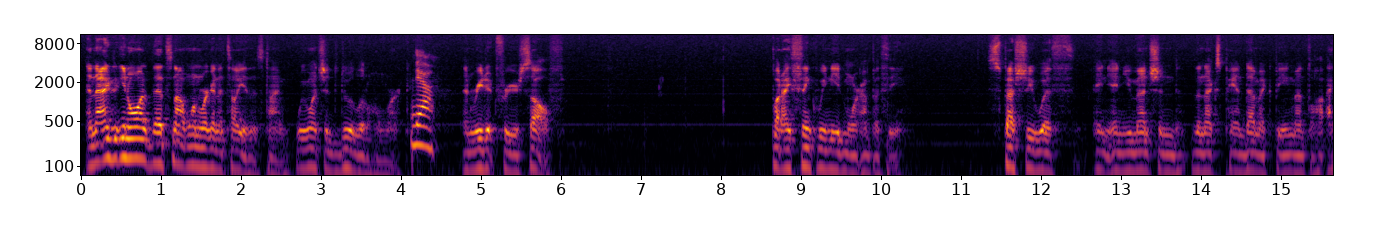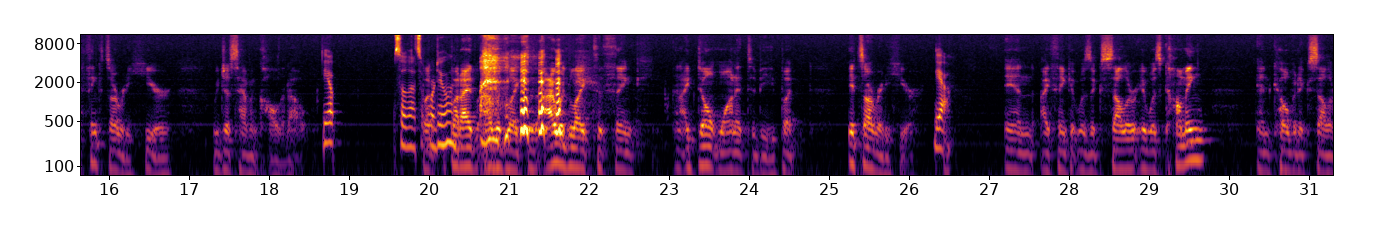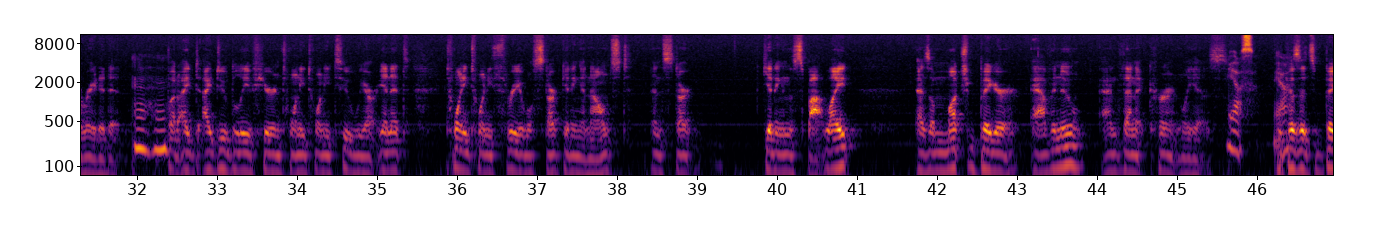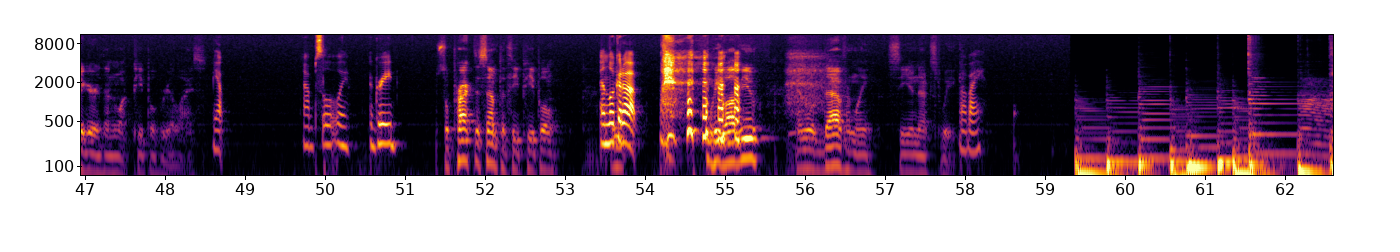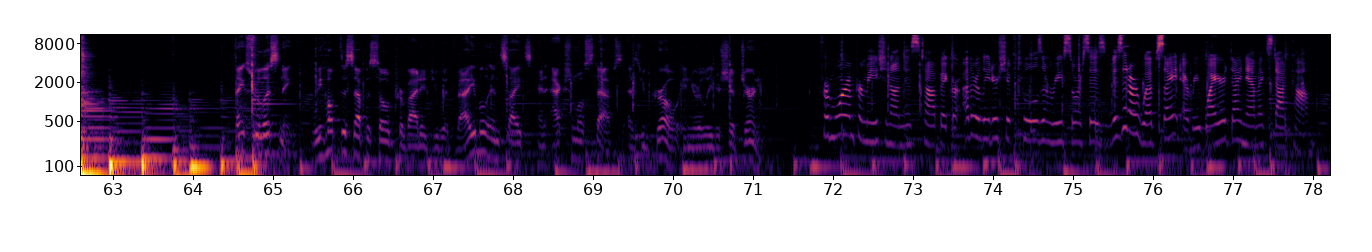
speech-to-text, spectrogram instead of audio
And I you know what, that's not one we're going to tell you this time. We want you to do a little homework Yeah. And read it for yourself. But I think we need more empathy, especially with, and, and you mentioned the next pandemic being mental health. I think it's already here. We just haven't called it out. Yep. So that's what But, we're doing. but I, I would like to, I would like to think, and I don't want it to be, but it's already here. yeah. And I think it was acceler, it was coming, and COVID accelerated it. Mm-hmm. But I, I do believe here in 2022 we are in it. 2023 it will start getting announced and start getting in the spotlight as a much bigger avenue and than it currently is. Yes. Yeah. Because it's bigger than what people realize. yep. Absolutely. Agreed. So practice empathy, people. And look We- it up. We love you, and we'll definitely see you next week. Bye bye. This episode provided you with valuable insights and actionable steps as you grow in your leadership journey. For more information on this topic or other leadership tools and resources, visit our website at rewireddynamics.com.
